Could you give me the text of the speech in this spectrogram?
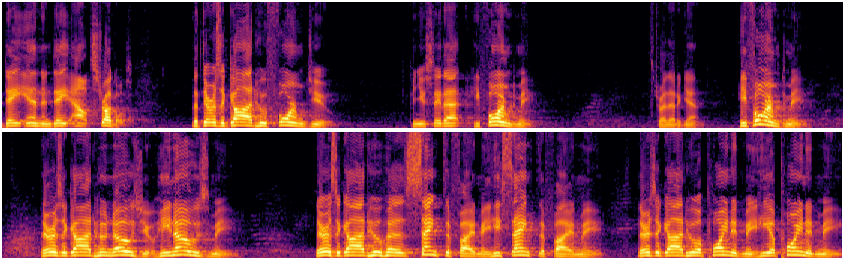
day in and day out struggles. That there is a God who formed you. Can you say that? He formed me. Let's try that again. He formed me. There is a God who knows you. He knows me. There is a God who has sanctified me. He sanctified me. There's a God who appointed me. He appointed me.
